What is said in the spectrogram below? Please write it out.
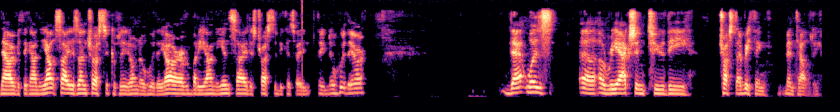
Now everything on the outside is untrusted because we don't know who they are. Everybody on the inside is trusted because they, they know who they are. That was a, a reaction to the trust everything mentality.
